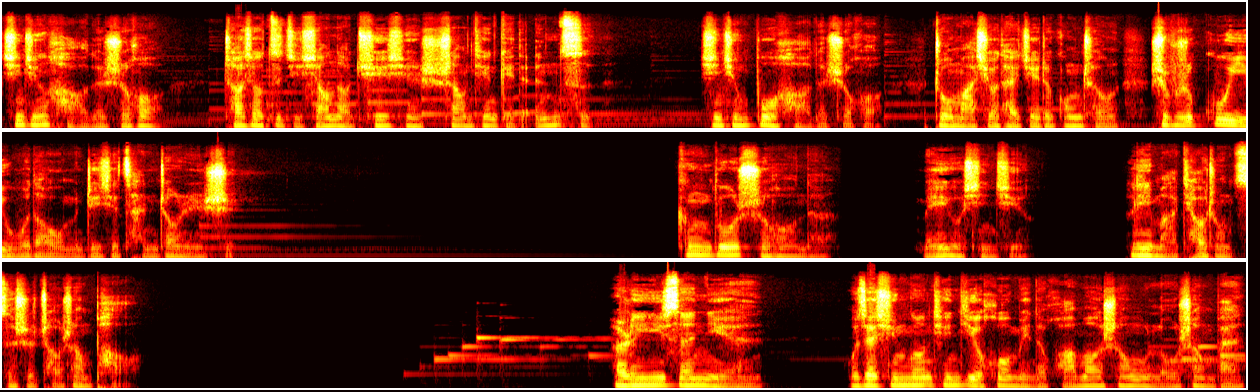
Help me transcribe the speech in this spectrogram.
心情好的时候，嘲笑自己小脑缺陷是上天给的恩赐；心情不好的时候，咒骂修台阶的工程是不是故意误导我们这些残障人士。更多时候呢，没有心情，立马调整姿势朝上跑。二零一三年，我在星光天地后面的华贸商务楼上班，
